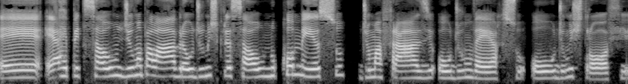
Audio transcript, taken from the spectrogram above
é, é a repetição de uma palavra ou de uma expressão no começo de uma frase, ou de um verso, ou de uma estrofe,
